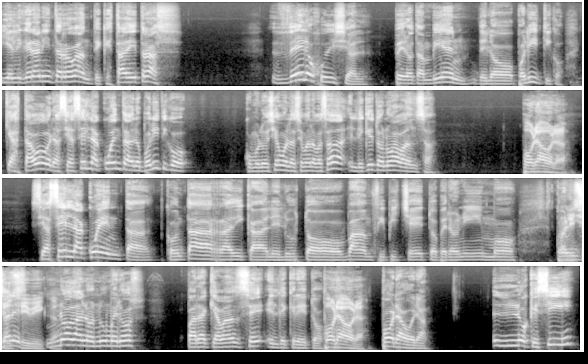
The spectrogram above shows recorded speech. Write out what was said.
Y el gran interrogante que está detrás de lo judicial, pero también de lo político, que hasta ahora, si haces la cuenta de lo político, como lo decíamos la semana pasada, el decreto no avanza. Por ahora. Si haces la cuenta, contás radicales, Lusto, Banfi, Pichetto, peronismo, provinciales, Cívica. no dan los números para que avance el decreto Por ahora. por ahora. Lo que sí,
